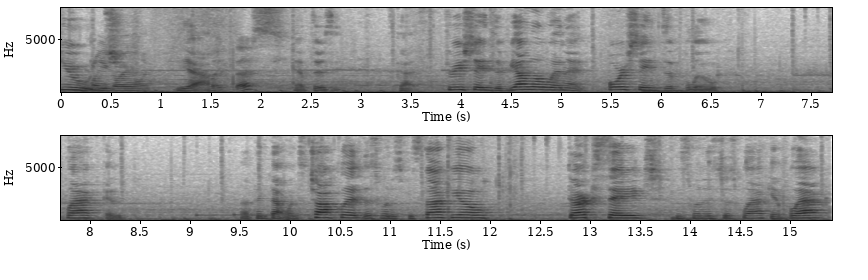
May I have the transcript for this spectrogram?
huge. Are you going like Yeah. like this? Yep, there's it's got three shades of yellow in it, four shades of blue, black, and I think that one's chocolate. This one is pistachio, dark sage. This one is just black. and black.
